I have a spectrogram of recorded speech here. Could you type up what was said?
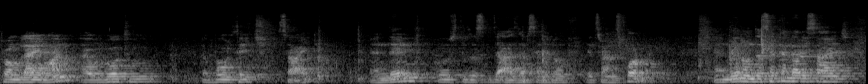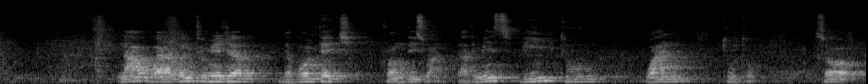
from line 1 I will go to the voltage side and then goes to the, the other side of the transformer. And then on the secondary side now we are going to measure the voltage from this one. That means V2122 so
